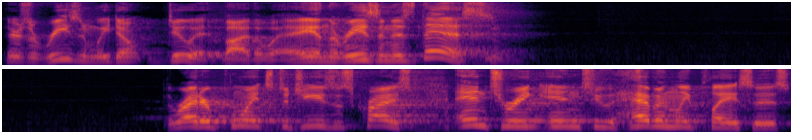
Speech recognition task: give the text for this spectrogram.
There's a reason we don't do it, by the way, and the reason is this. The writer points to Jesus Christ entering into heavenly places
